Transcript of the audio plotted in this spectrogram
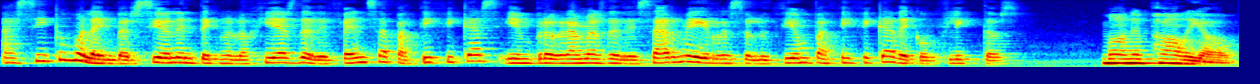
así como la inversión en tecnologías de defensa pacíficas y en programas de desarme y resolución pacífica de conflictos. Monopolio.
